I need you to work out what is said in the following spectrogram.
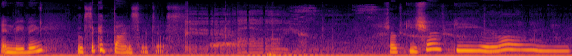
and moving. Looks like a dinosaur tail. Where are you? Sharky, sharky, where are you?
